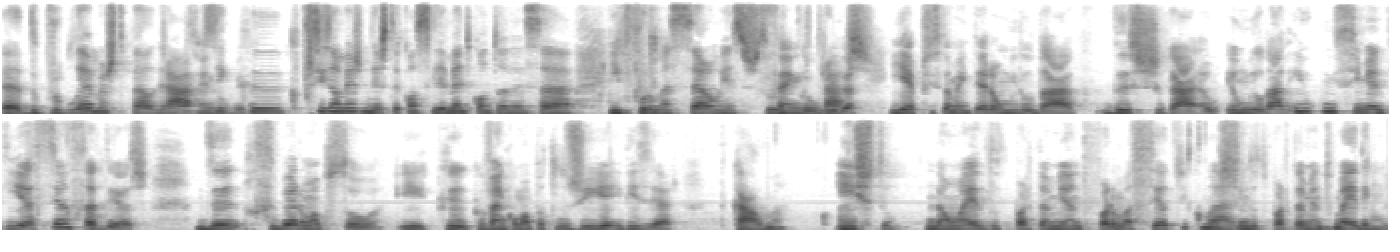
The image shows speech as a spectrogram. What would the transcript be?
uh, de problemas de pele graves e que, que, precisam mesmo deste aconselhamento com toda essa informação e esse estudo Sem dúvida. Trás. E é preciso também ter a humildade de chegar, a humildade e o conhecimento e a sensatez de receber uma pessoa e que, que vem com uma patologia e dizer calma, claro. isto não é do departamento farmacêutico, claro. mas sim do departamento médico,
